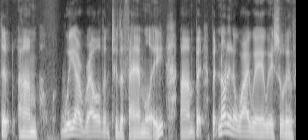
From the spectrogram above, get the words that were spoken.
that um, we are relevant to the family, um, but but not in a way where we're sort of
